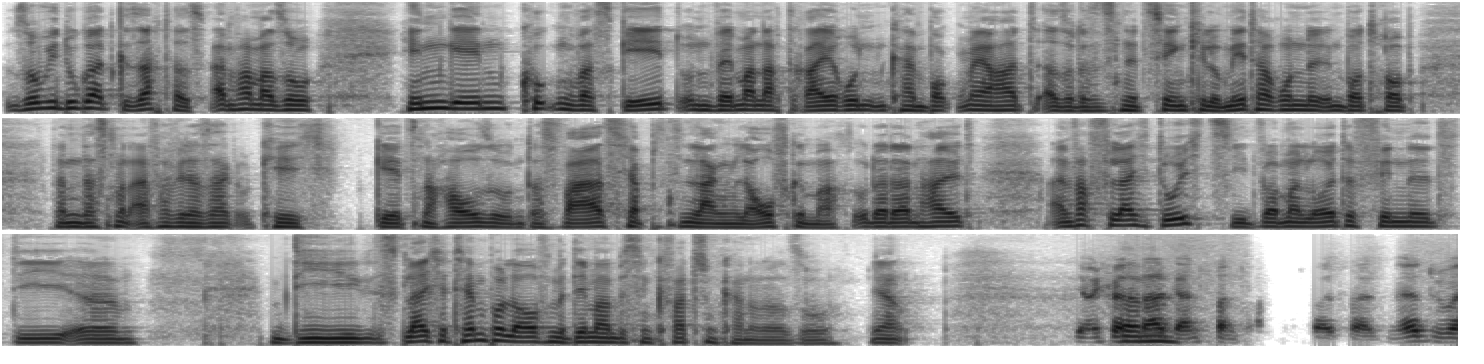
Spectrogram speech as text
so wie du gerade gesagt hast, einfach mal so hingehen, gucken, was geht und wenn man nach drei Runden keinen Bock mehr hat, also das ist eine 10 Kilometer Runde in Bottrop, dann dass man einfach wieder sagt, okay, ich gehe jetzt nach Hause und das war's, ich habe jetzt einen langen Lauf gemacht oder dann halt einfach vielleicht durchzieht, weil man Leute findet, die äh, die das gleiche Tempo laufen, mit dem man ein bisschen quatschen kann oder so. Ja, ja, ich fand ähm, halt ganz fantastisch, weil halt, ne, du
